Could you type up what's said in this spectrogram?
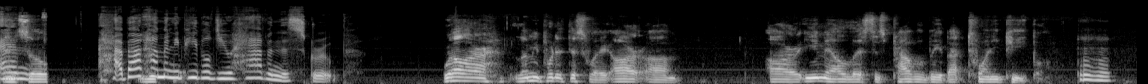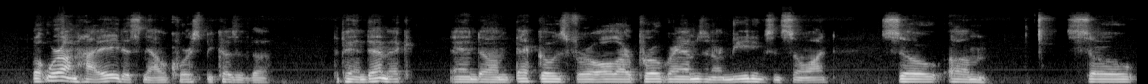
and, and so, about how many people do you have in this group? Well, our let me put it this way: our um, our email list is probably about twenty people. Mm-hmm. But we're on hiatus now, of course, because of the the pandemic, and um, that goes for all our programs and our meetings and so on. So, um, so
